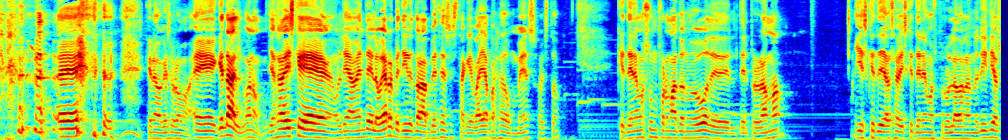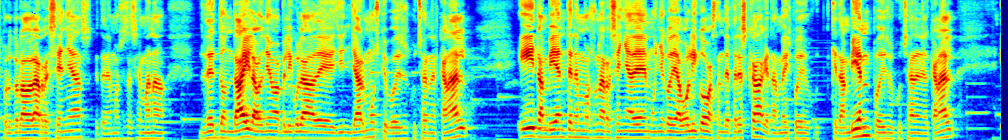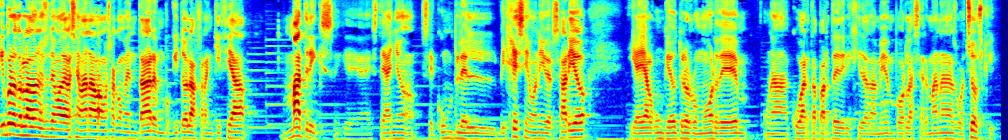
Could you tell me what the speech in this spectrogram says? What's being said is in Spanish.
Eh, que no, que es broma. Eh, ¿Qué tal? Bueno, ya sabéis que últimamente, lo voy a repetir todas las veces hasta que vaya pasado un mes o esto, que tenemos un formato nuevo de- del programa. Y es que ya sabéis que tenemos por un lado las noticias, por otro lado las reseñas, que tenemos esta semana de Dead Don't Die, la última película de Jim Jarmus que podéis escuchar en el canal. Y también tenemos una reseña de Muñeco Diabólico bastante fresca, que también podéis, que también podéis escuchar en el canal. Y por otro lado, en nuestro tema de la semana vamos a comentar un poquito la franquicia Matrix, que este año se cumple el vigésimo aniversario y hay algún que otro rumor de una cuarta parte dirigida también por las hermanas Wachowski.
